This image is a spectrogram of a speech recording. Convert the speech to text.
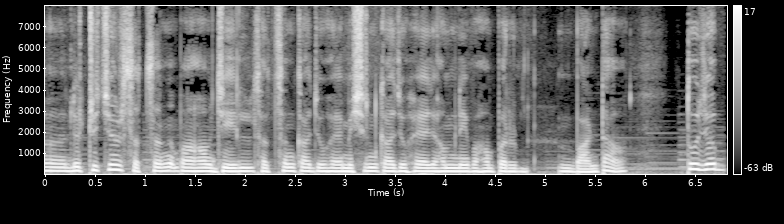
लिटरेचर सत्संग, वहाँ जेल सत्संग का जो है मिशन का जो है, हमने वहाँ पर बांटा। तो जब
